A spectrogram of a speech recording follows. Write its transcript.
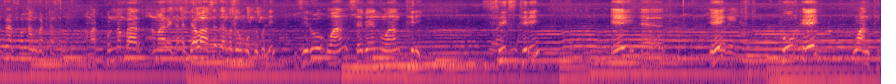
আপনার ফোন নাম্বারটা বলুন। আমার ফোন নাম্বার আমার এখানে দেওয়া আছে তার মধ্যে মুখে বলি। Zero one seven one three six three এই eight four eight one three.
